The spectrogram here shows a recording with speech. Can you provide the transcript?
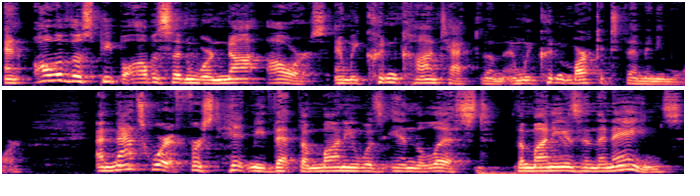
and all of those people all of a sudden were not ours and we couldn't contact them and we couldn't market to them anymore and that's where it first hit me that the money was in the list. The money was in the names.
